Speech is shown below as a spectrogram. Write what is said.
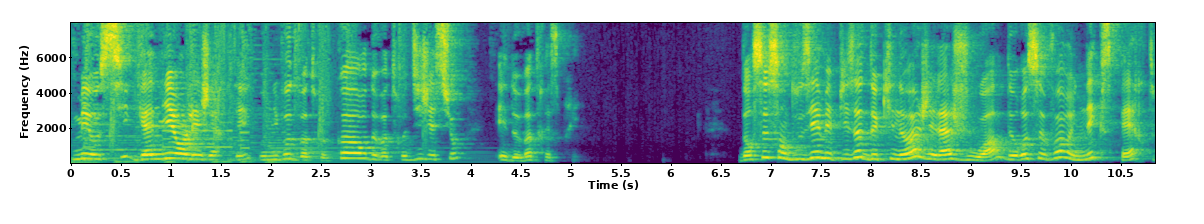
mais aussi gagner en légèreté au niveau de votre corps, de votre digestion et de votre esprit. Dans ce 112e épisode de Quinoa, j'ai la joie de recevoir une experte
